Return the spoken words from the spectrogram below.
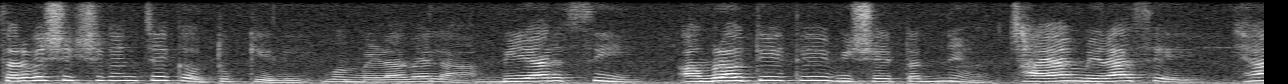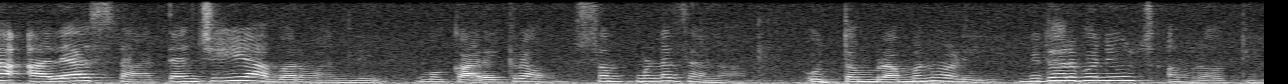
सर्व शिक्षकांचे कौतुक केले व मेळाव्याला बी आर सी अमरावती येथे विषयतज्ञ छाया मिरासे ह्या आल्या असता त्यांचेही आभार मानले व कार्यक्रम संपन्न झाला. उत्तम ब्राह्मणवाडी विदर्भ न्यूज अमरावती.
